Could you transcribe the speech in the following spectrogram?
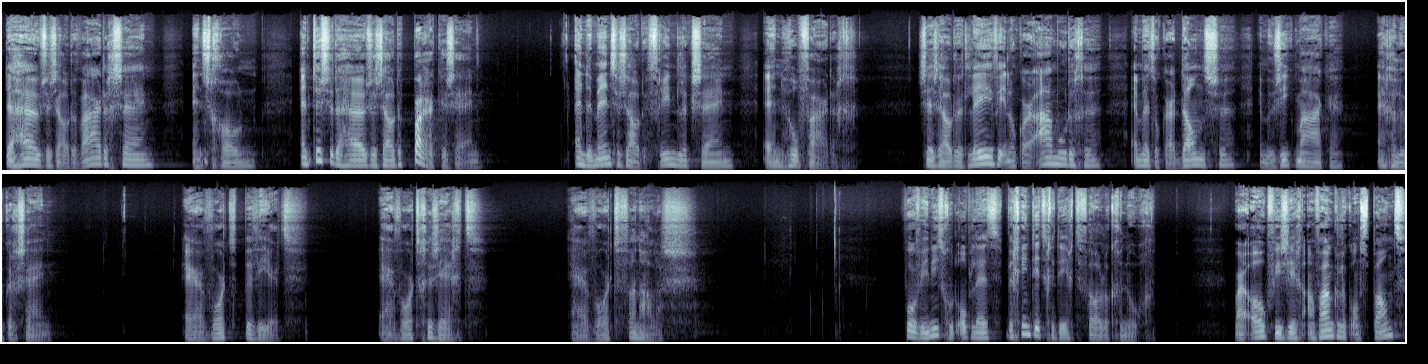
De huizen zouden waardig zijn en schoon en tussen de huizen zouden parken zijn. En de mensen zouden vriendelijk zijn en hulpvaardig. Zij zouden het leven in elkaar aanmoedigen en met elkaar dansen en muziek maken en gelukkig zijn. Er wordt beweerd. Er wordt gezegd. Er wordt van alles. Voor wie niet goed oplet, begint dit gedicht vrolijk genoeg. Maar ook wie zich aanvankelijk ontspant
